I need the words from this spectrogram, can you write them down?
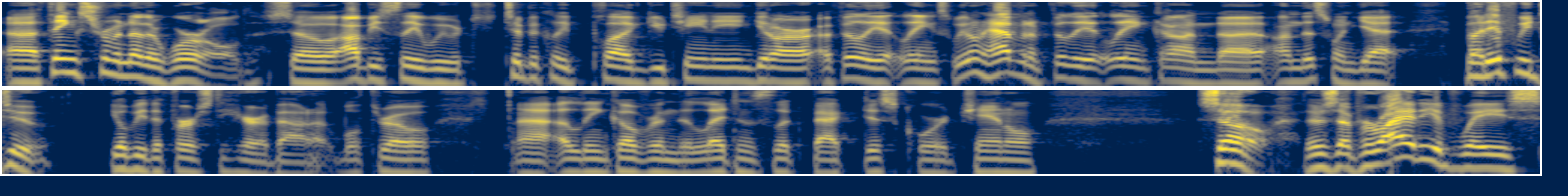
Uh, Things from Another World. So obviously, we would typically plug Utini and get our affiliate links. We don't have an affiliate link on uh, on this one yet, but if we do, you'll be the first to hear about it. We'll throw uh, a link over in the Legends Look Back Discord channel. So, there's a variety of ways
